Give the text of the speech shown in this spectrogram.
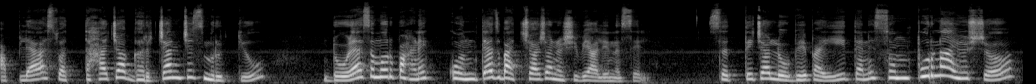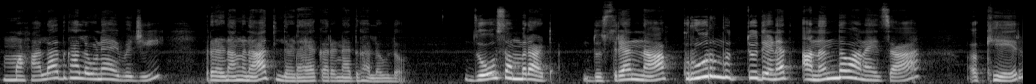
आपल्या स्वतःच्या घरच्यांचेच मृत्यू डोळ्यासमोर पाहणे कोणत्याच बादशहाच्या नशिबी आले नसेल. सत्तेच्या लोभेपायी त्याने संपूर्ण आयुष्य महालात घालवण्याऐवजी रणांगणात लढाया करण्यात घालवलं. जो सम्राट दुसऱ्यांना क्रूर मृत्यू देण्यात आनंद मानायचा अखेर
